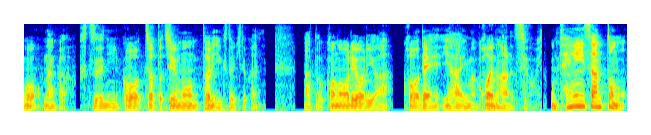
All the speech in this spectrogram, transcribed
をなんか普通にこうちょっと注文取りに行く時とかに。あとこのお料理はこうでいや今こういうのあるんですよ。店員さんとの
